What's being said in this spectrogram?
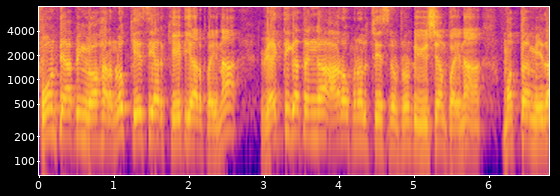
ఫోన్ ట్యాపింగ్ వ్యవహారంలో కేసీఆర్ కేటీఆర్ పైన వ్యక్తిగతంగా ఆరోపణలు చేసినటువంటి విషయం పైన మొత్తం మీద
